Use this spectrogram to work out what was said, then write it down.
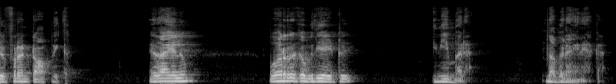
different topic ഏതായാലും വേറൊരു കവിതയായിട്ട് ഇനിയും വരാം. എന്നാൽ പിന്നെ അങ്ങനെയാക്കാം.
